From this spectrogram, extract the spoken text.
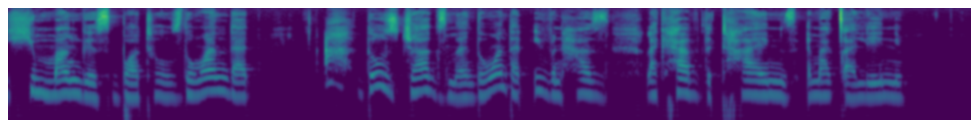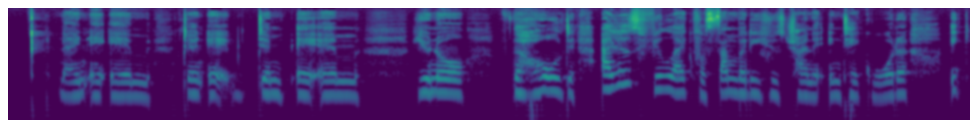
humongous bottles? The one that ah those jugs man the one that even has like have the times 9 a.m., 10 a.m., you know, the whole day. I just feel like for somebody who's trying to intake water, it,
